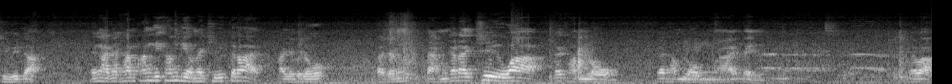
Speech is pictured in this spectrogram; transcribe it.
ชีวิตอะยังอาจจะทำครั้งนี้ครั้งเดียวในชีวิตก็ได้ใครจะไปรู้ แต่ยังแต่มันก็ได้ชื่อว่าได้ทำโรงได้ทำโรงไม้เป็น ใช่ป่ะ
